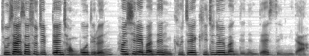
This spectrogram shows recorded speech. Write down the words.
조사에서 수집된 정보들은 현실에 맞는 규제 기준을 만드는 데 쓰입니다.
